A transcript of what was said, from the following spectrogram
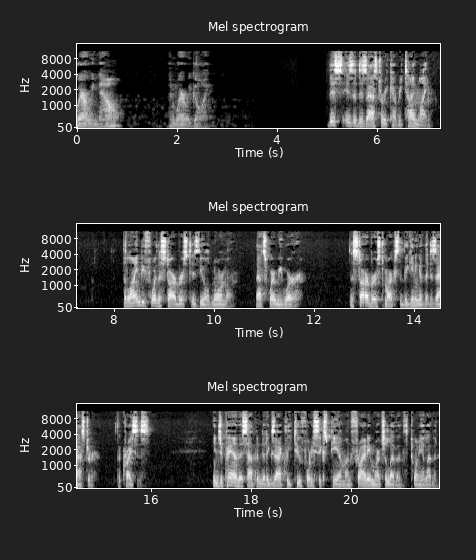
where are we now, and where are we going? This is a disaster recovery timeline. The line before the starburst is the old normal. That's where we were. The starburst marks the beginning of the disaster, the crisis. In Japan, this happened at exactly 2:46 p.m. on Friday, March 11, 2011.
